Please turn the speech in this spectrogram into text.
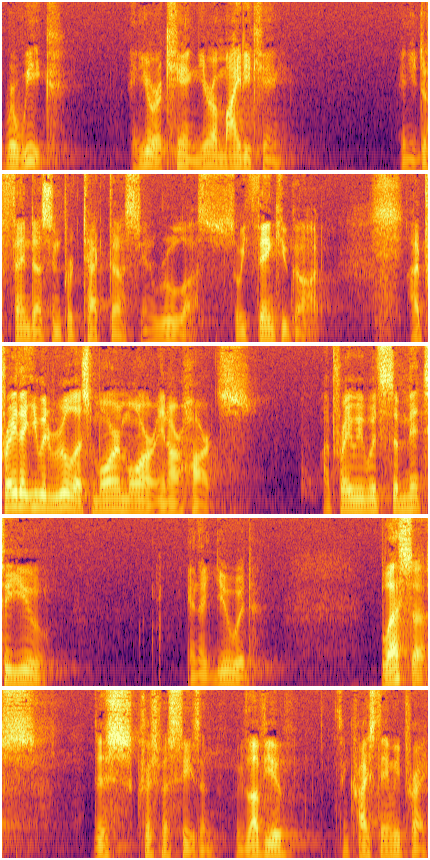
we're weak. And you're a king, you're a mighty king. And you defend us and protect us and rule us. So we thank you, God. I pray that you would rule us more and more in our hearts. I pray we would submit to you and that you would bless us this Christmas season. We love you. It's in Christ's name we pray.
